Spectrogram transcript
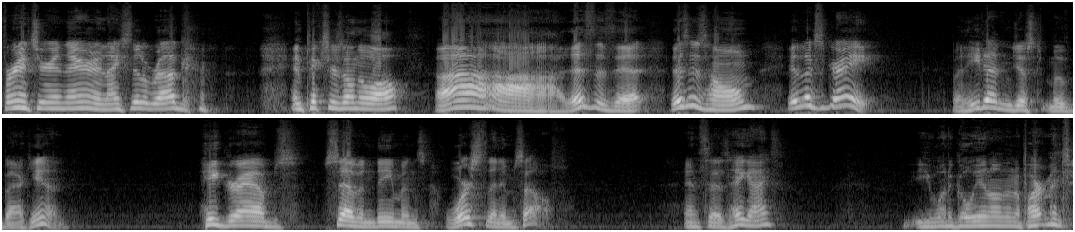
furniture in there and a nice little rug. and pictures on the wall. Ah, this is it. This is home. It looks great. But he doesn't just move back in. He grabs seven demons worse than himself and says, Hey guys, you want to go in on an apartment?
